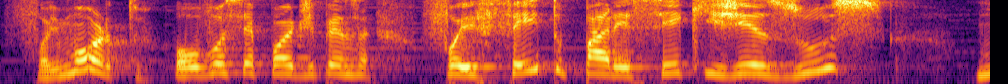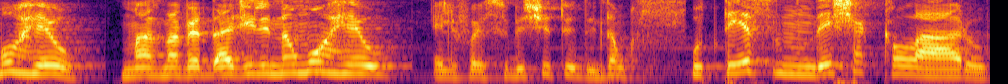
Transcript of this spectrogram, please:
foi morto. Ou você pode pensar, foi feito parecer que Jesus morreu, mas na verdade ele não morreu, ele foi substituído. Então, o texto não deixa claro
